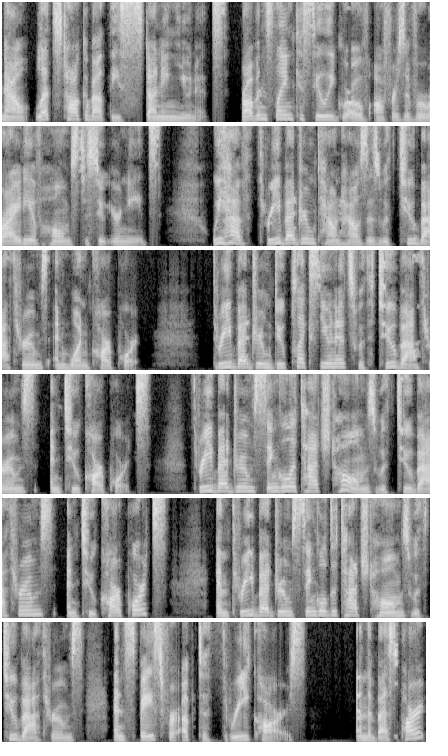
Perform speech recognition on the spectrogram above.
Now, let's talk about these stunning units. Robinslane Casili Grove offers a variety of homes to suit your needs. We have three bedroom townhouses with two bathrooms and one carport, three bedroom duplex units with two bathrooms and two carports, three bedroom single attached homes with two bathrooms and two carports, and three bedroom single detached homes with two bathrooms and space for up to three cars. And the best part?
